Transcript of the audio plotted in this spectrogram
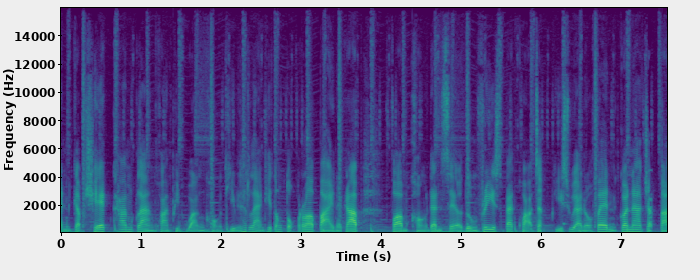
นด์กับเช็กท่ามกลางความผิดหวังของทีมเนเธอร์แลนด์ที่ต้องตกรอบไปนะครับ ฟอร์มของดันเซลดูมฟรีสแบ็คขวาจากพีซวีอโนเฟนก็น่าจับตา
